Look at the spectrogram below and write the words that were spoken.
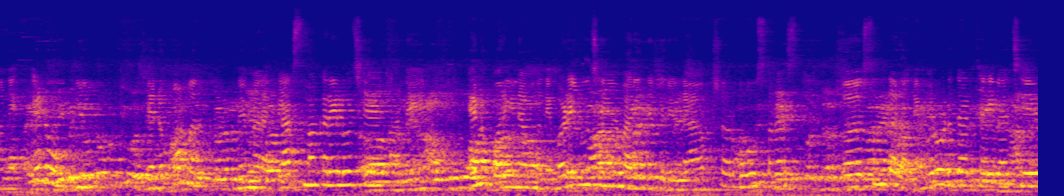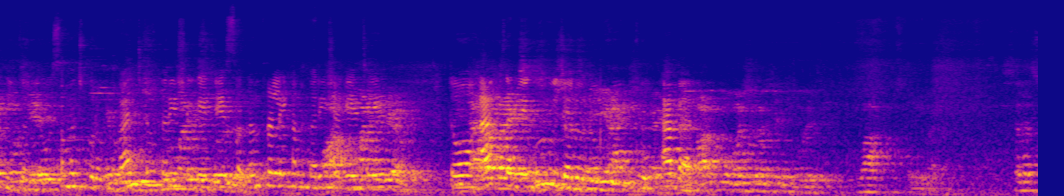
અને એનો ઉપયોગ એનો અમલ મેં મારા ક્લાસમાં કરેલો છે અને એનું પરિણામ મને મળેલું છે. મારી દીકરીના અક્ષર બહુ સરસ સુંદર અને મરોડદાર થયેલા છે. દીકરીઓ સમજપૂર્વક વાંચન કરી શકે છે સ્વતંત્ર લેખન કરી શકે છે. તો આ સર્વે ગુરુજનોનો ખૂબ ખૂબ આભાર. સરસ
